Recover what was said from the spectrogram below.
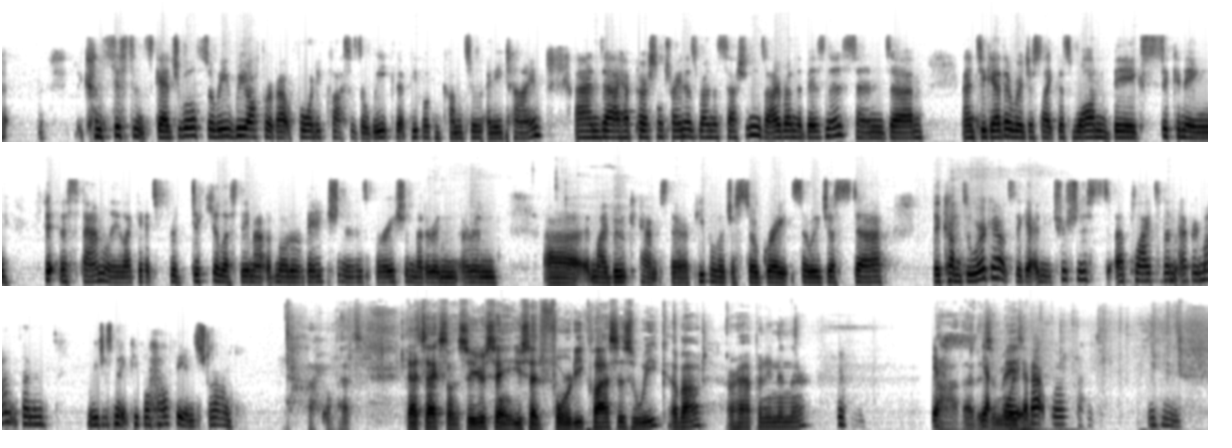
consistent schedule. So we, we offer about 40 classes a week that people can come to anytime. And uh, I have personal trainers run the sessions. I run the business and, um, and together we're just like this one big sickening fitness family. Like it's ridiculous the amount of motivation and inspiration that are in, are in uh, my boot camps there. People are just so great. So we just, uh, they come to workouts, they get a nutritionist applied to them every month and we just make people healthy and strong. Oh, that's that's excellent. So you're saying you said 40 classes a week about are happening in there? Yes. Ah, that is yeah, amazing. About,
